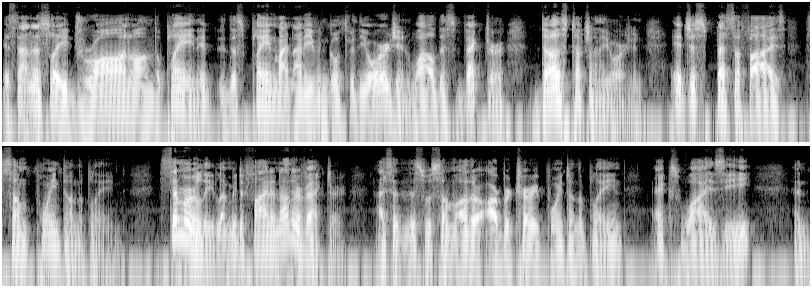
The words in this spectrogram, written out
it's not necessarily drawn on the plane. It, this plane might not even go through the origin, while this vector does touch on the origin. It just specifies some point on the plane. Similarly, let me define another vector. I said that this was some other arbitrary point on the plane, x, y, z. And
